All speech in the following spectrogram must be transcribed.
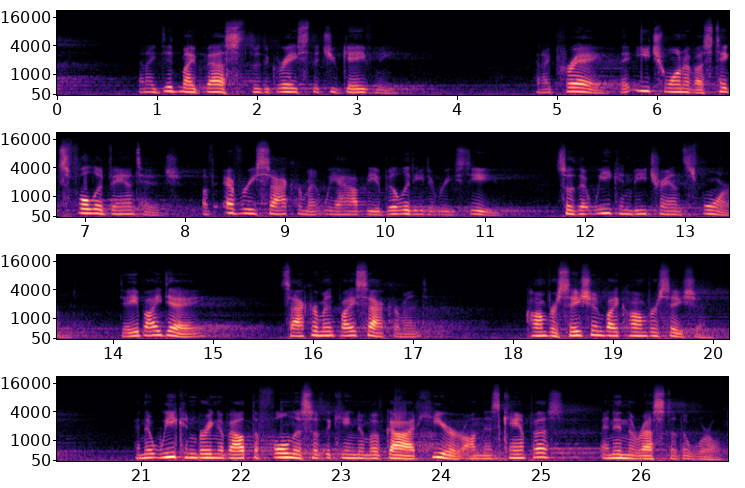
And I did my best through the grace that you gave me. And I pray that each one of us takes full advantage of every sacrament we have the ability to receive so that we can be transformed day by day, sacrament by sacrament, conversation by conversation, and that we can bring about the fullness of the kingdom of God here on this campus and in the rest of the world.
